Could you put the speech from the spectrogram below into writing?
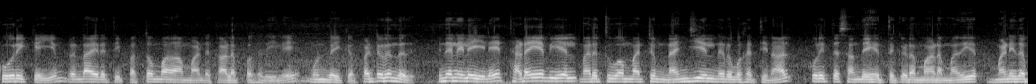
கோரிக்கையும் ரெண்டாயிரத்தி பத்தொன்பதாம் ஆண்டு காலப்பகுதியிலே முன்வைக்கப்பட்டிருந்தது. இந்த நிலையிலே தடயவியல் மருத்துவம் மற்றும் நஞ்சியல் நிர்வாகத்தினால் குறித்த சந்தேகத்துக்கிடமான மதி மனித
